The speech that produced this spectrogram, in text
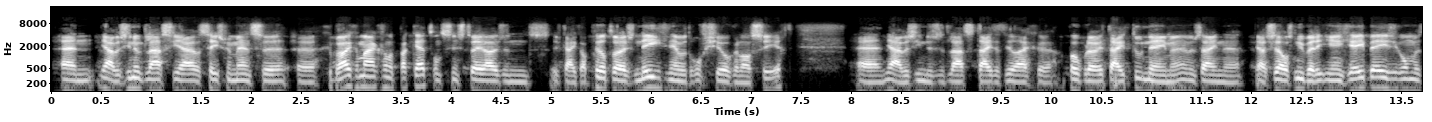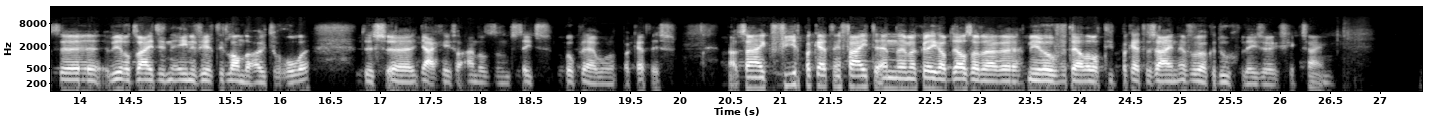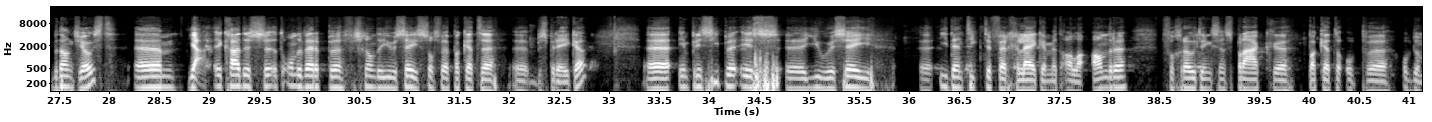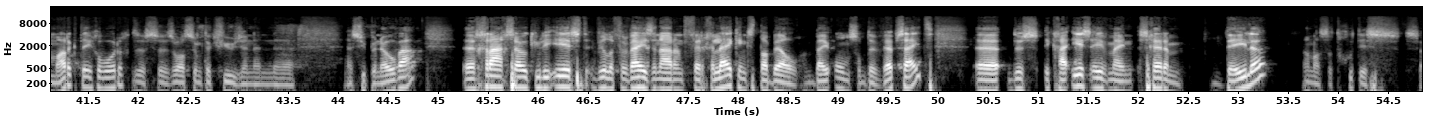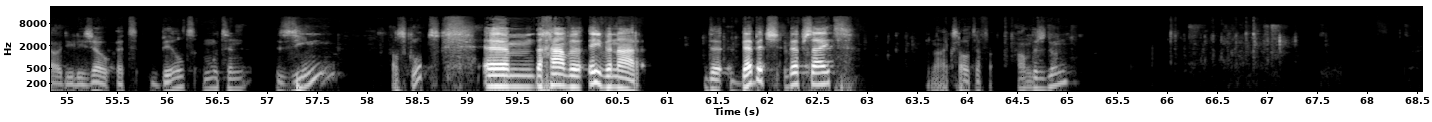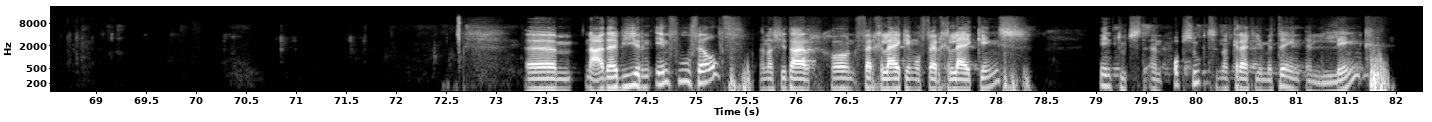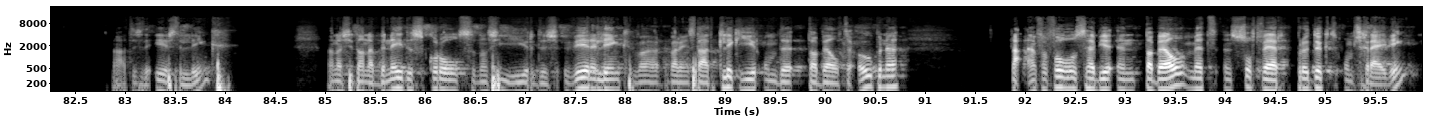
En ja, we zien ook de laatste jaren dat steeds meer mensen uh, gebruik maken van het pakket. Want sinds 2000, even april 2019 hebben we het officieel gelanceerd. En ja, we zien dus de laatste tijd dat heel erg populariteit toenemen. We zijn ja, zelfs nu bij de ING bezig om het wereldwijd in 41 landen uit te rollen. Dus ja, geeft al aan dat het een steeds populair wordend pakket is. Nou, het zijn eigenlijk vier pakketten in feite. En mijn collega Abdel zal daar meer over vertellen wat die pakketten zijn en voor welke doelgroep deze geschikt zijn. Bedankt Joost. Um, ja, ik ga dus het onderwerp verschillende USC softwarepakketten bespreken. In principe is USC identiek te vergelijken met alle andere vergrotings- en spraakpakketten op, op de markt tegenwoordig. Dus zoals Zoomtext Fusion en, en Supernova. graag zou ik jullie eerst willen verwijzen naar een vergelijkingstabel bij ons op de website. dus ik ga eerst even mijn scherm delen. En als het goed is, zouden jullie zo het beeld moeten zien. Als klopt. Um, dan gaan we even naar de Babbage website. Nou, ik zal het even anders doen. Um, nou, dan heb je hier een invoerveld. En als je daar gewoon vergelijking of vergelijkings intoetst en opzoekt, dan krijg je meteen een link. Nou, het is de eerste link. En als je dan naar beneden scrolt, dan zie je hier dus weer een link waar, waarin staat klik hier om de tabel te openen. Nou, en vervolgens heb je een tabel met een software productomschrijving.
